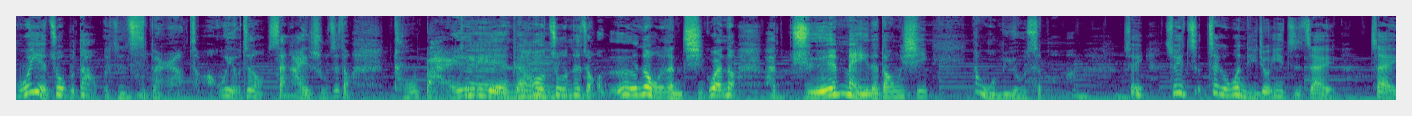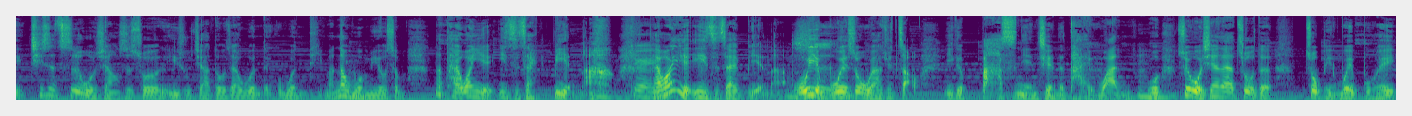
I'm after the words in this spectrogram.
我也做不到。人日本人怎么会有这种山海熟这种涂白脸，然后做那种呃那种很奇怪、那种很绝美的东西？那我们有什么嘛？所以，所以这这个问题就一直在。在其实是我想是所有的艺术家都在问的一个问题嘛。那我们有什么？那台湾也一直在变啊，对，台湾也一直在变啊。我也不会说我要去找一个八十年前的台湾，我所以我现在做的作品，我也不会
